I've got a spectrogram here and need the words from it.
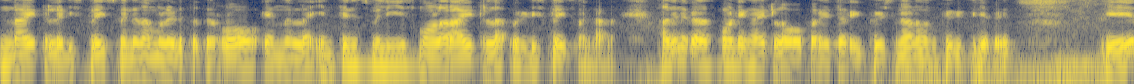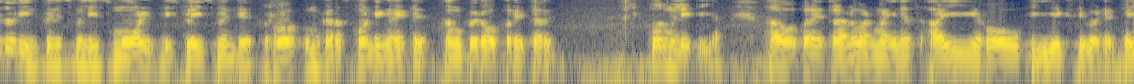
ഉണ്ടായിട്ടുള്ള ഡിസ്പ്ലേസ്മെന്റ് നമ്മൾ എടുത്തത് റോ എന്നുള്ള ഇൻഫിനിസ്മലി സ്മോളർ ആയിട്ടുള്ള ഒരു ഡിസ്പ്ലേസ്മെന്റ് ആണ്. അതിന് കറസ്പോണ്ടിങ് ആയിട്ടുള്ള ഓപ്പറേറ്റർ ഇക്വേഷൻ ആണ് നമുക്ക് കിട്ടിയത്. ഏതൊരു ഇൻഫിനിസ്മലി സ്മോൾ ഡിസ്പ്ലേസ്മെന്റ് റോക്കും കറസ്പോണ്ടിങ് ആയിട്ട് നമുക്ക് ഒരു ഓപ്പറേറ്റർ ഫോർമുലേറ്റ് ചെയ്യാം. ആ ഓപ്പറേറ്റർ ആണ് one minus i rho p x divided by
